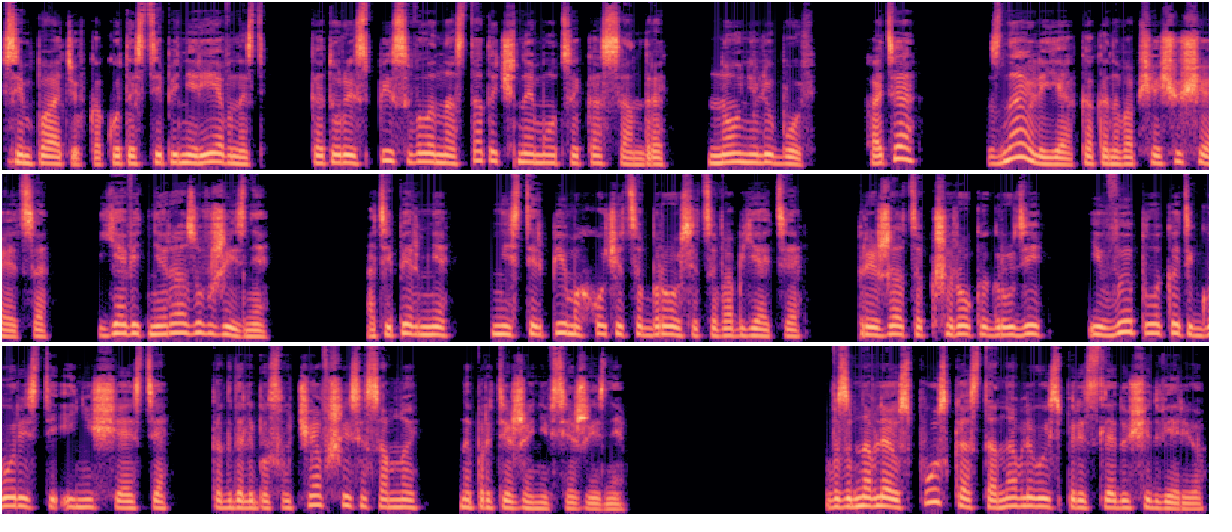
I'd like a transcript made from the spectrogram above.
Симпатию, в какой-то степени ревность, которая списывала на остаточные эмоции Кассандры, но не любовь. Хотя, знаю ли я, как она вообще ощущается? Я ведь ни разу в жизни. А теперь мне нестерпимо хочется броситься в объятия, прижаться к широкой груди и выплакать горести и несчастья, когда-либо случавшиеся со мной на протяжении всей жизни. Возобновляю спуск и останавливаюсь перед следующей дверью.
